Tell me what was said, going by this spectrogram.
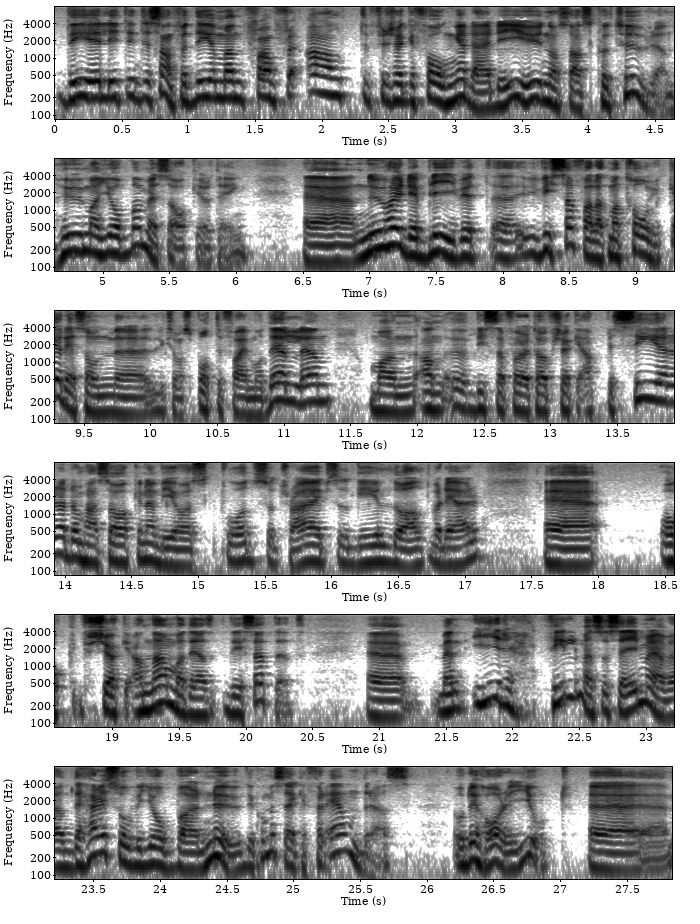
det är lite intressant för det man framför allt försöker fånga där det är ju någonstans kulturen, hur man jobbar med saker och ting. Eh, nu har ju det blivit eh, i vissa fall att man tolkar det som eh, liksom Spotify-modellen. Man, an, eh, vissa företag försöker applicera de här sakerna. Vi har squads och tribes och guild och allt vad det är. Eh, och försöker anamma det, det sättet. Eh, men i filmen så säger man även att det här är så vi jobbar nu. Det kommer säkert förändras. Och det har det gjort. Eh,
